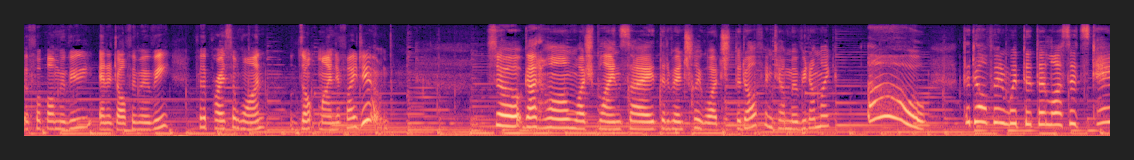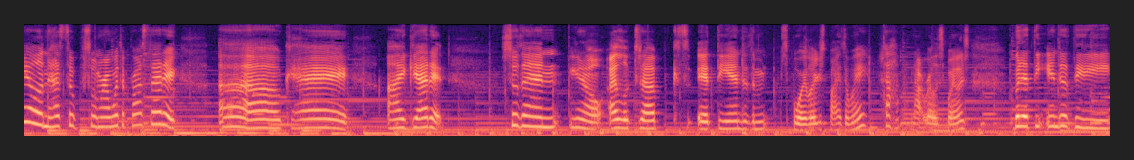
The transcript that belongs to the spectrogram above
a football movie and a dolphin movie for the price of one. Don't mind if I do. So got home, watched Blindside, then eventually watched the Dolphin Tale movie, and I'm like, oh, the dolphin with the, that lost its tail and has to swim around with a prosthetic. Uh, okay, I get it. So then, you know, I looked it up at the end of the spoilers, by the way, not really spoilers, but at the end of the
